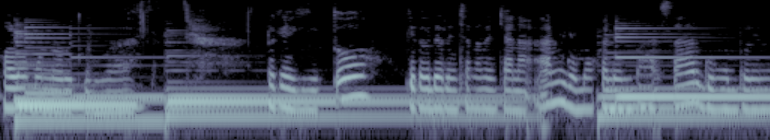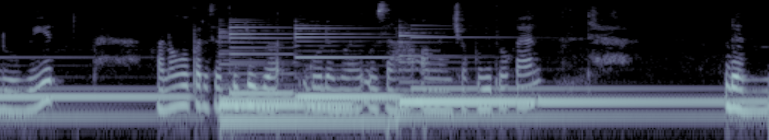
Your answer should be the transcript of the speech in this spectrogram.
Kalau menurut gue udah kayak gitu kita udah rencana-rencanaan gue mau ke Denpasar gue ngumpulin duit. Karena gue pada saat itu juga gue udah mulai usaha online shop gitu kan. Dan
